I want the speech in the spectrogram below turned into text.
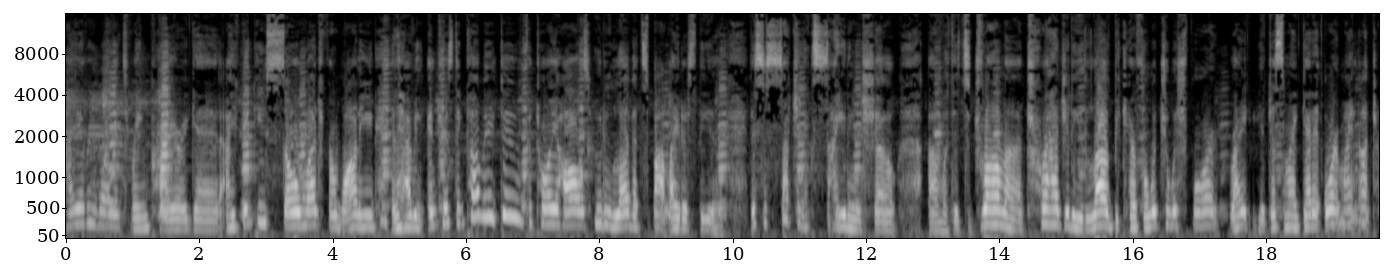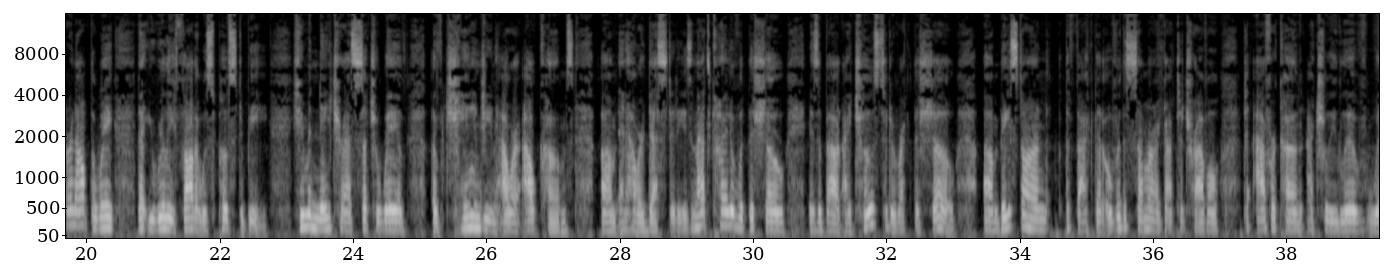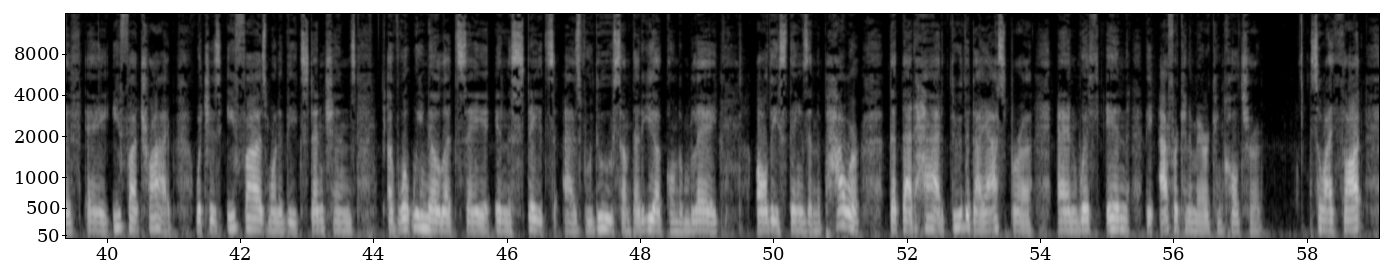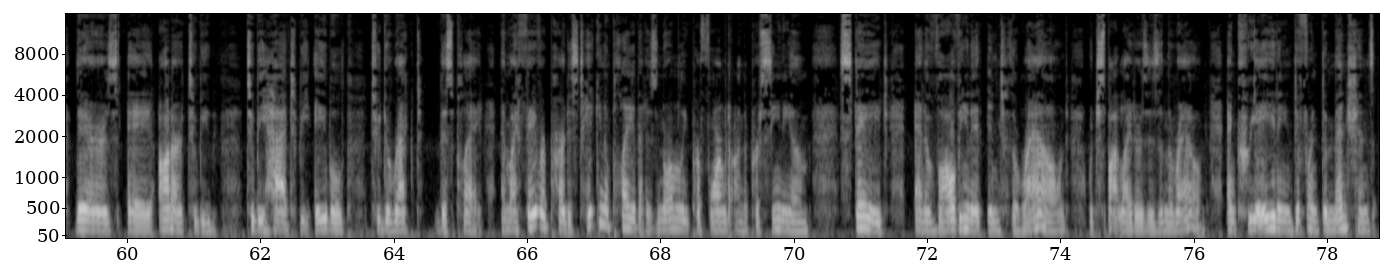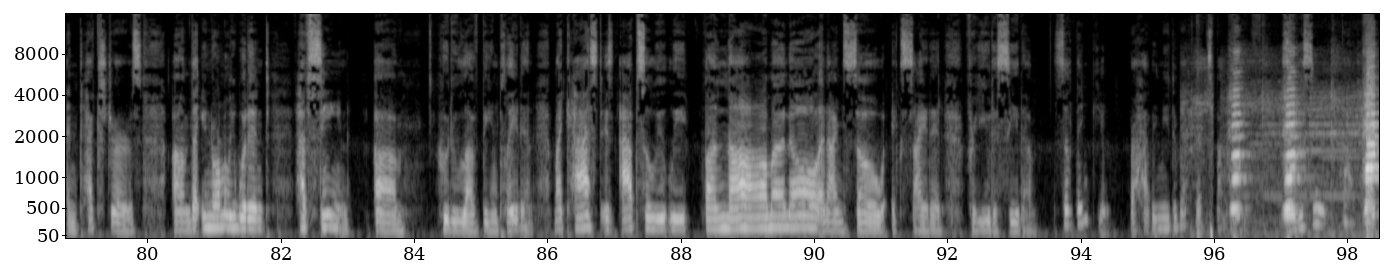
Hi everyone, it's Rain Pryor again. I thank you so much for wanting and having interest in coming to Katori Hall's Hoodoo Love at Spotlighters Theater. This is such an exciting show um, with its drama, tragedy, love. Be careful what you wish for, right? You just might get it or it might not turn out the way that you really thought it was supposed to be. Human nature has such a way of, of changing our outcomes um, and our destinies. And that's kind of what the show is about. I chose to direct the show um, based on the fact that over the summer I got to travel to Africa and actually live with a Ifa tribe, which is Ifa is one of the extensions of what we know, let's say, in the States as voodoo, Santeria, Candomblé, all these things and the power that that had through the diaspora and within the African American culture. So I thought there's a honor to be to be had to be able to direct this play. And my favorite part is taking a play that is normally performed on the proscenium stage and evolving it into the round, which Spotlighters is in the round, and creating different dimensions and textures um, that you normally wouldn't have seen um, Hoodoo Love being played in. My cast is absolutely phenomenal, and I'm so excited for you to see them. So thank you for having me direct that spot. See you soon. Bye.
